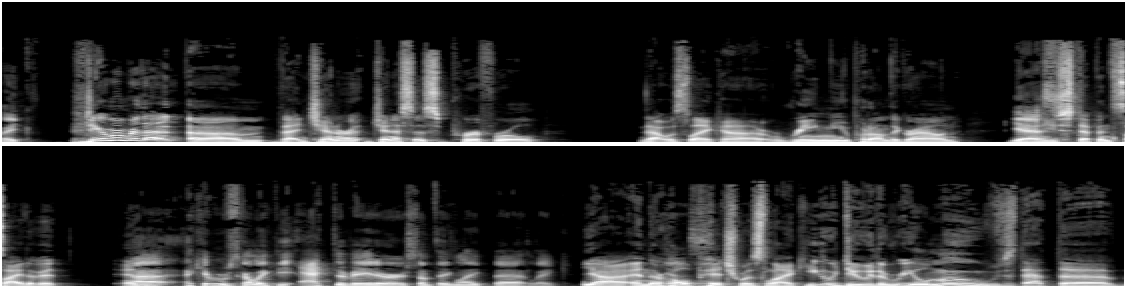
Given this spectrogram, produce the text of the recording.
like Do you remember that um that Gener- Genesis peripheral that was like a ring you put on the ground and you step inside of it and uh, I can't remember what it's called like the activator or something like that like yeah, and their whole pitch was like you do the real moves that the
